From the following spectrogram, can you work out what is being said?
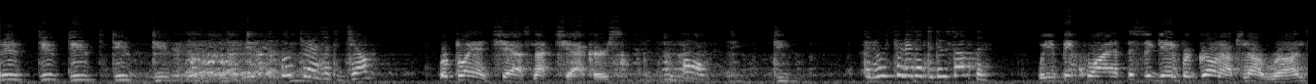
do do do do do. Whose turn is it to jump? We're playing chess, not checkers. Oh. Then whose turn is it to do something? Will you be quiet? This is a game for grown-ups, not runs.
